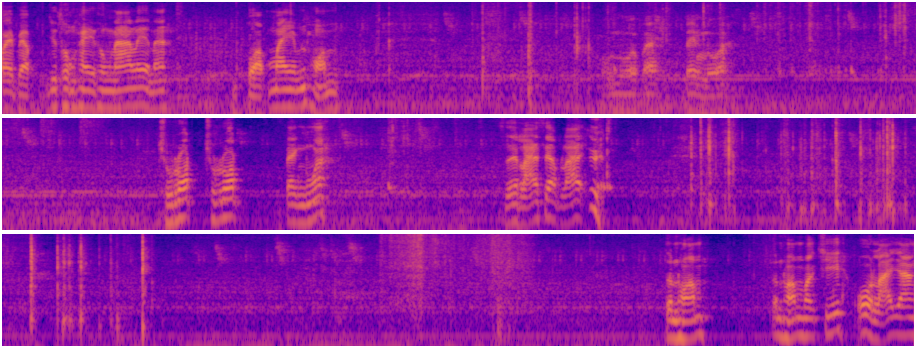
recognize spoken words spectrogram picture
ก้อยแบบอยู่ทงไฮทงนาเลยนะปอบไม้มันหอมผงนัวไปแป้งนัวชูรสชูรสแป้งนัวเสียหลายแซ่บหลายอื้อต้นหอม ต้นหอมผักชี โอ้ หลายอย่าง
